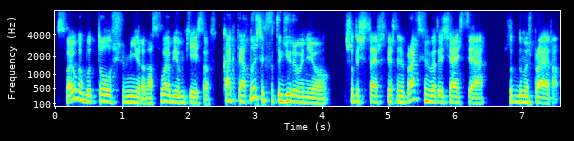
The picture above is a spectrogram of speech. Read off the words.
свою как бы толщу мира, на свой объем кейсов, как ты относишься к стратегированию, что ты считаешь успешными практиками в этой части, что ты думаешь про это?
